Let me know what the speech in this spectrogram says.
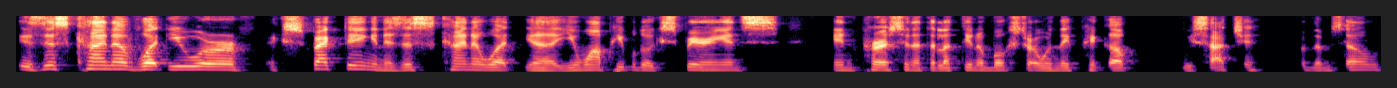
Is this kind of what you were expecting, and is this kind of what uh, you want people to experience in person at the Latino bookstore when they pick up Huizache for themselves?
